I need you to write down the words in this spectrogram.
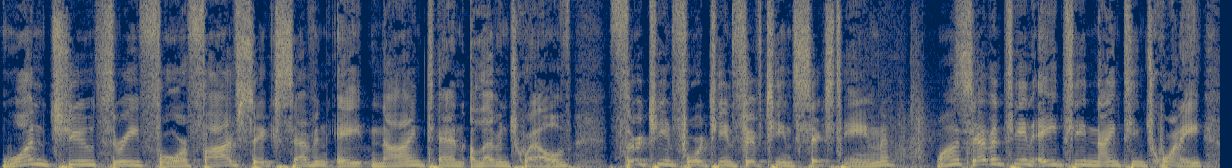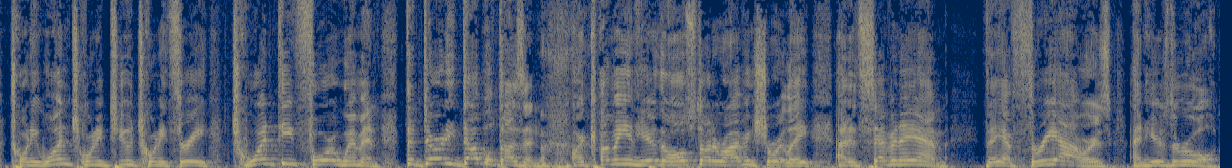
1, 2, 3, 4, 5, 6, 7, 8, 9, 10, 11, 12, 13, 14, 15, 16. What? 17, 18, 19, 20, 21, 22, 23, 24 women. The dirty double dozen are coming in here. They'll all start arriving shortly, and it's 7 a.m. They have three hours, and here's the rule.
